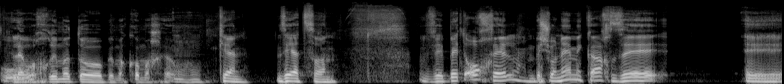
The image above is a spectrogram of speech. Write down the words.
הוא- אלא מוכרים אותו במקום אחר. כן, זה יצרן. ובית אוכל, בשונה מכך, זה אה,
